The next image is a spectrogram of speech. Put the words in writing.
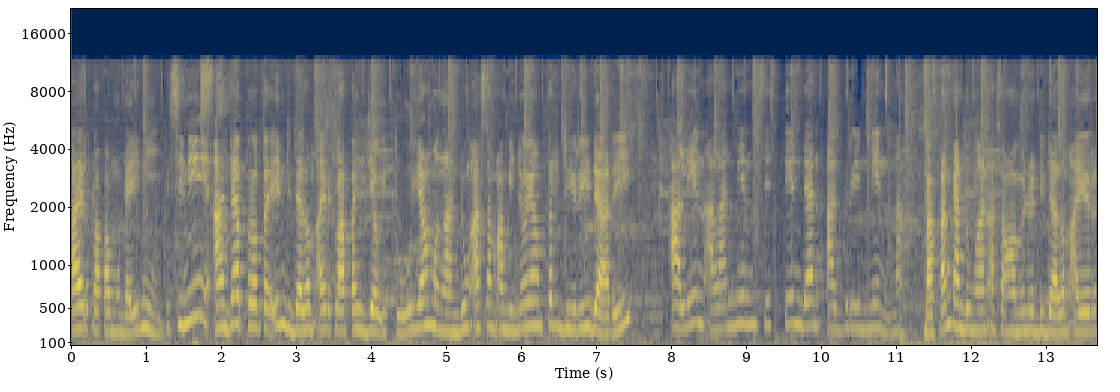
air kelapa muda ini. Di sini ada protein di dalam air kelapa hijau itu yang mengandung asam amino yang terdiri dari alin, alanin, sistin, dan agrinin. Nah, bahkan kandungan asam amino di dalam air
